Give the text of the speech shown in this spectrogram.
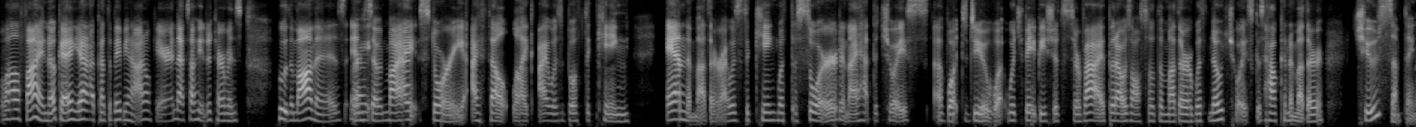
"Well, fine, okay, yeah, cut the baby in half. I don't care." And that's how he determines who the mom is. And so in my story, I felt like I was both the king and the mother. I was the king with the sword, and I had the choice of what to do, what which baby should survive, but I was also the mother with no choice, because how can a mother choose something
